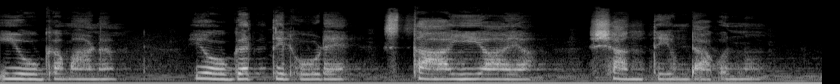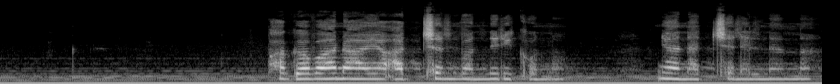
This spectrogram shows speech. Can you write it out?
യോഗമാണ്. യോഗത്തിലൂടെ സ്ഥായിയായ ശാന്തി ഉണ്ടാകുന്നു ഭഗവാനായ അച്ഛൻ വന്നിരിക്കുന്നു. ഞാൻ അച്ഛനിൽ നിന്ന്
